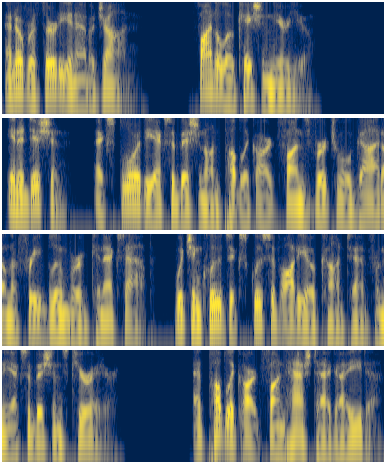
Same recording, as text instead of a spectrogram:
and over 30 in Abidjan. Find a location near you. In addition, explore the exhibition on Public Art Fund's virtual guide on the free Bloomberg Connects app, which includes exclusive audio content from the exhibition's curator. At Public Art Fund hashtag Aida,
